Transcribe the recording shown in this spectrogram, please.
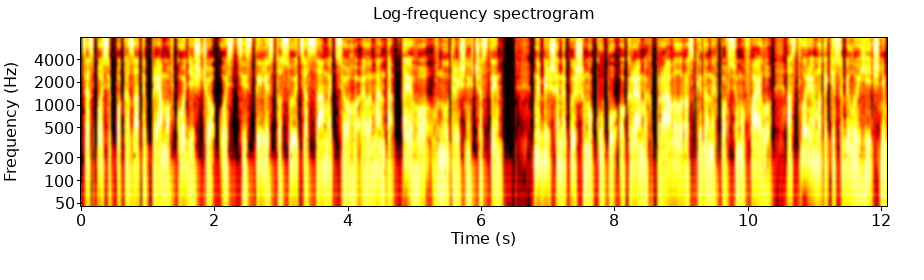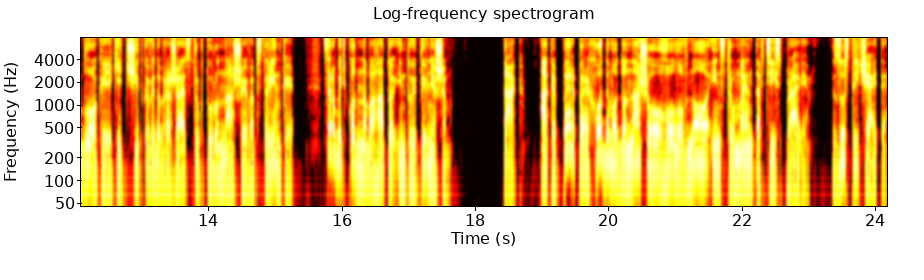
Це спосіб показати прямо в коді, що ось ці стилі стосуються саме цього елемента та його внутрішніх частин. Ми більше не пишемо купу окремих правил, розкиданих по всьому файлу, а створюємо такі собі логічні блоки, які чітко відображають структуру нашої веб-сторінки. Це робить код набагато інтуїтивнішим. Так, а тепер переходимо до нашого головного інструмента в цій справі. Зустрічайте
